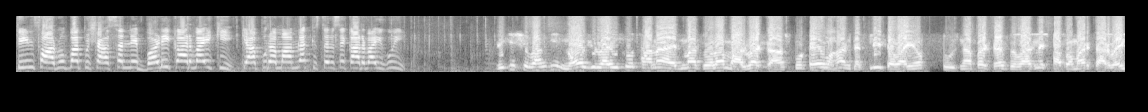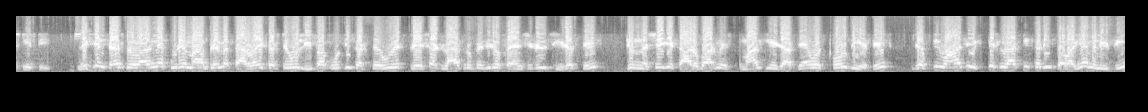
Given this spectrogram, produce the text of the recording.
तीन फार्मों पर प्रशासन ने बड़ी कार्रवाई की। क्या पूरा मामला, किस तरह से कार्रवाई हुई? देखिए शिवांगी 9 जुलाई को थाना एडमातोला मालवा ट्रांसपोर्ट है वहाँ नकली दवाइयों सूचना पर ड्रग विभाग ने छापामार कार्रवाई की थी। लेकिन ड्रग विभाग ने पूरे मामले में कार्रवाई करते हुए लीपापोती करते हुए तिरसठ लाख रुपए की जो फैंसिडिल सीरप थे जो नशे के कारोबार में इस्तेमाल किए जाते हैं, वो छोड़ दिए थे, जबकि वहाँ जो इक्कीस लाख की करीब दवाइयाँ मिली थी।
